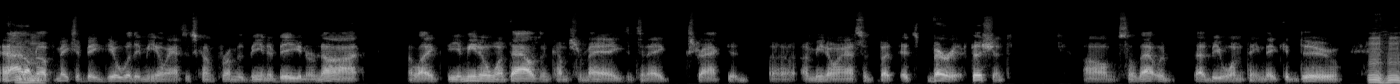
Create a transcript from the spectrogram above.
and I don't mm-hmm. know if it makes a big deal where the amino acids come from as being a vegan or not. Like the amino 1000 comes from eggs. It's an egg extracted uh, amino acid, but it's very efficient. Um, so that would that'd be one thing they could do. Mm-hmm.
